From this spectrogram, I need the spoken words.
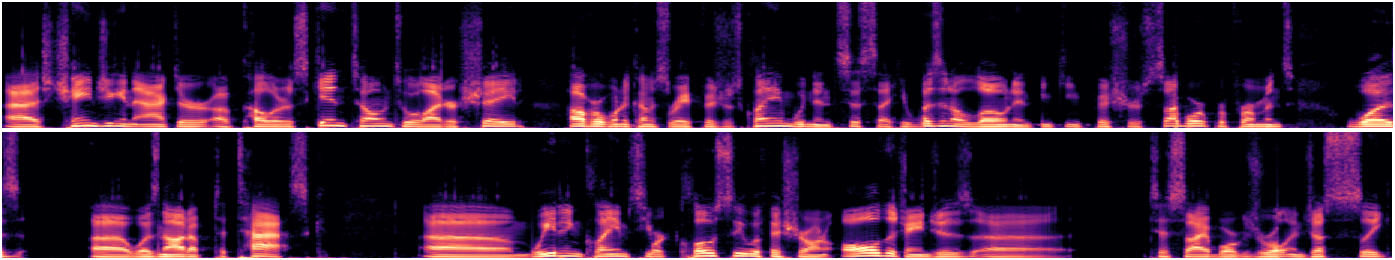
as changing an actor of color's skin tone to a lighter shade. However, when it comes to Ray Fisher's claim, Whedon insists that he wasn't alone in thinking Fisher's cyborg performance was uh, was not up to task. Um, Whedon claims he worked closely with Fisher on all the changes uh, to Cyborg's role in Justice League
